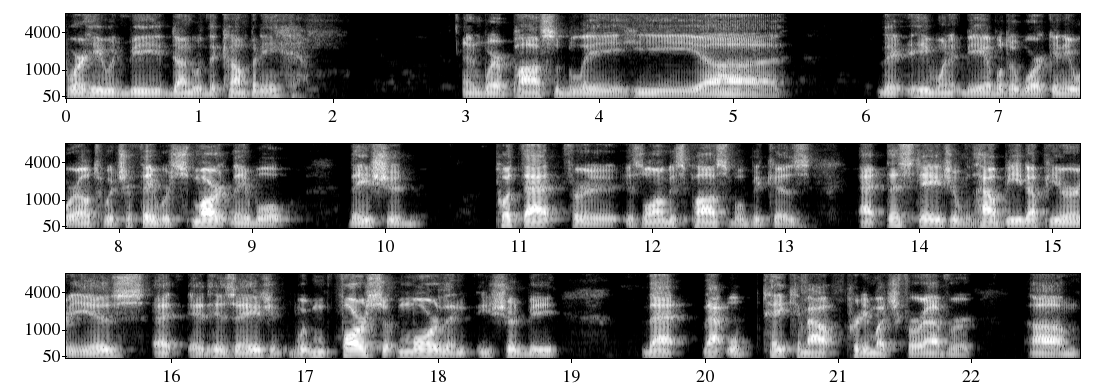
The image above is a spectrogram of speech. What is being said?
where he would be done with the company, and where possibly he uh, that he wouldn't be able to work anywhere else. Which, if they were smart, they will they should put that for as long as possible because at this stage of how beat up he already is at, at his age, far more than he should be that that will take him out pretty much forever. Um,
